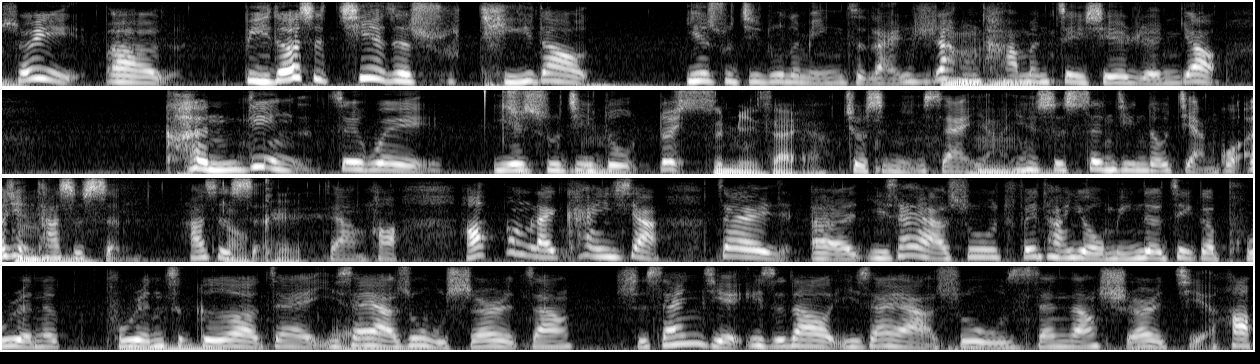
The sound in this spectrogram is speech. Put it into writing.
所以呃，彼得是借着说提到耶稣基督的名字来让他们这些人要肯定这位耶稣基督，对，是弥赛亚，就是弥赛亚，因为是圣经都讲过，而且他是神。他是神，这样哈。好，那我们来看一下，在呃以赛亚书非常有名的这个仆人的仆人之歌啊，在以赛亚书五十二章十三节，一直到以赛亚书五十三章十二节哈。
